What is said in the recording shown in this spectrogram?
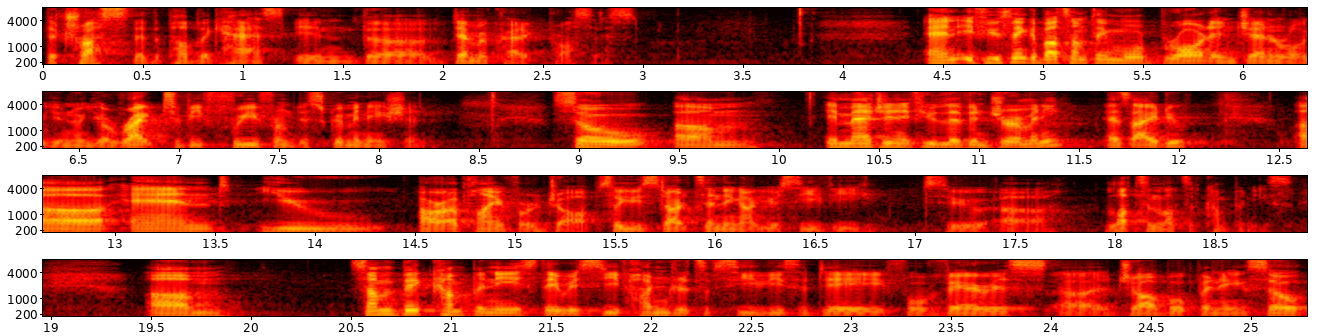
the trust that the public has in the democratic process. And if you think about something more broad and general, you know, your right to be free from discrimination. So um, imagine if you live in Germany, as I do, uh, and you are applying for a job. So you start sending out your CV to uh, lots and lots of companies. Um, some big companies, they receive hundreds of CVs a day for various uh, job openings. So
